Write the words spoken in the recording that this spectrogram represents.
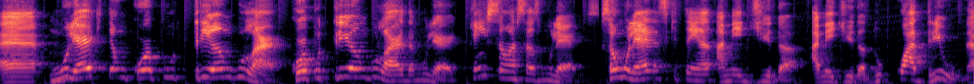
É, mulher que tem um corpo triangular. Corpo triangular da mulher. Quem são essas mulheres? São mulheres que têm a, a medida, a medida do quadril, né?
